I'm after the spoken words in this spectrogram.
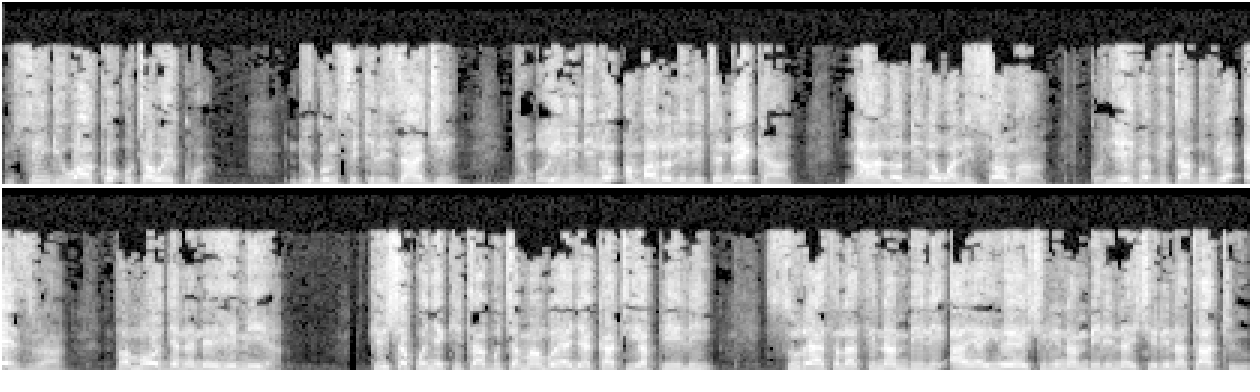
msingi wako utawekwa. Ndugu msikilizaji jambo hili ndilo ambalo lilitendeka nalo na ndilo walisoma kwenye hivyo vitabu vya ezra pamoja na nehemia. Kisha kwenye kitabu cha mambo ya nyakati ya pili sura ya 32 aya hiyo ya 22 na 23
